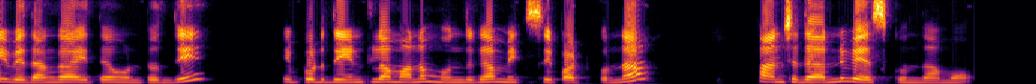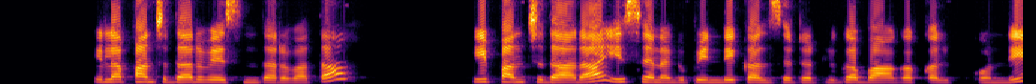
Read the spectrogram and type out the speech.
ఈ విధంగా అయితే ఉంటుంది. ఇప్పుడు దీంట్లో మనం ముందుగా మిక్సీ పట్టుకున్న పంచదారని వేసుకుందాము. ఇలా పంచదార వేసిన తర్వాత ఈ పంచదార ఈ శనగపిండి కలిసేటట్లుగా బాగా కలుపుకోండి.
